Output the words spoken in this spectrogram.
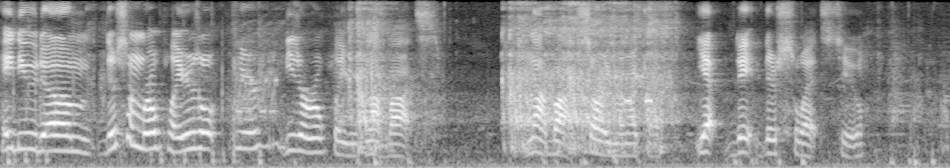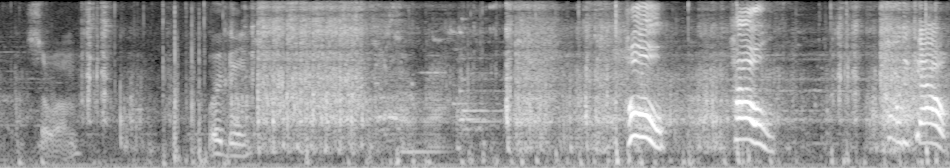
Hey, dude, um, there's some role players here. These are role players, not bots. Not bots. Sorry, my mic. Yep, they, they're sweats too. So, um, we're doomed. Oh! How? Holy cow!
